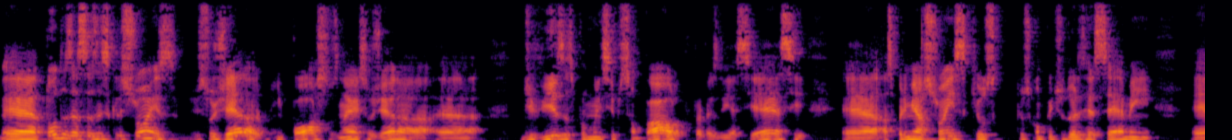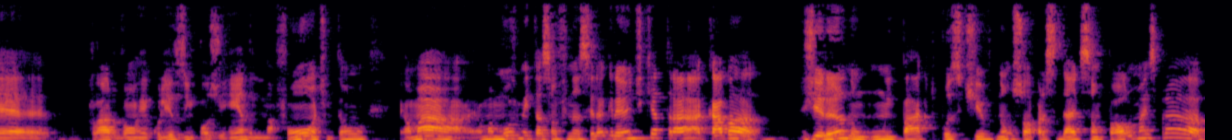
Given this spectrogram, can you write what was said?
É, todas essas inscrições, isso gera impostos, né, isso gera é, divisas para o município de São Paulo, através do ISS, é, as premiações que os, que os competidores recebem, é, claro, vão recolhidos os impostos de renda ali na fonte, então é uma, é uma movimentação financeira grande que acaba gerando um, um, impacto positivo não só para a cidade de São Paulo, mas para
